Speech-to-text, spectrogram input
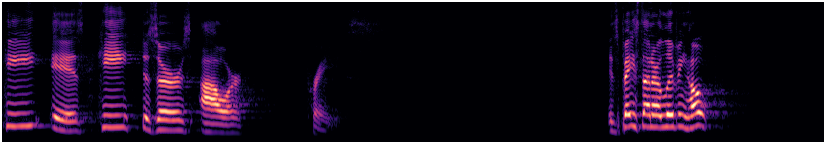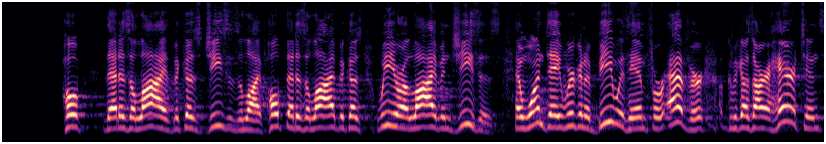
he is, he deserves our praise. It's based on our living hope. Hope that is alive because Jesus is alive. Hope that is alive because we are alive in Jesus. And one day we're going to be with him forever because our inheritance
